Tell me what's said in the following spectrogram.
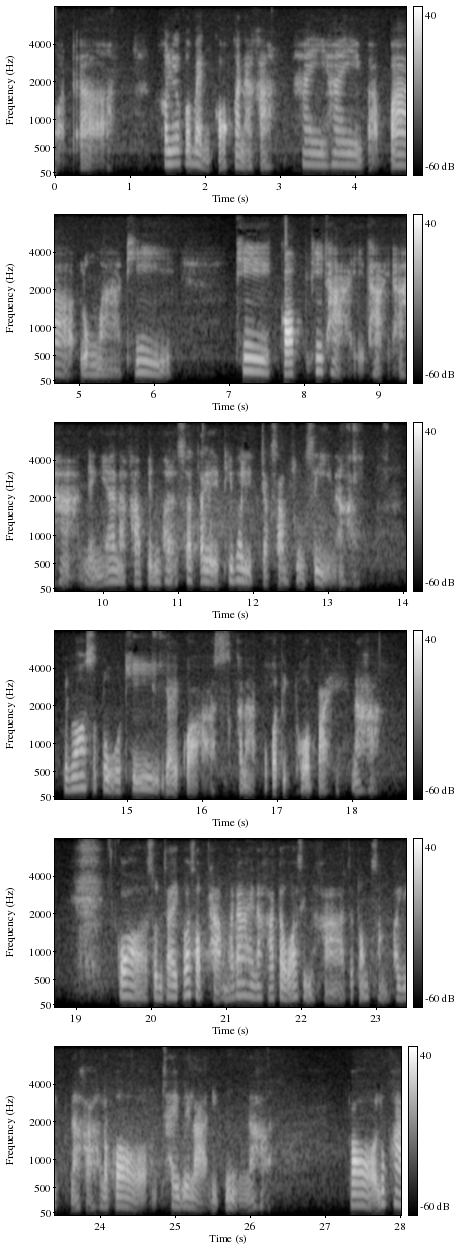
อดเออเขาเรียกว่าแบ่งก๊อกกันนะคะ ให้ให้แบบว่าลงมาที่ที่ก๊อกที่ถ่ายถ่ายอาหารอย่างเงี้ยนะคะ เป็นสแตเลสที่ผลิตจาก 304 นะคะ เป็นหม้อสตูที่ใหญ่กว่าขนาดปกติทั่วไปนะคะ ก็สนใจก็สอบถามมาได้นะคะ แต่ว่าสินค้าจะต้องสั่งผลิตนะคะ แล้วก็ใช้เวลานิดนึงนะคะ ก็ลูกค้า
